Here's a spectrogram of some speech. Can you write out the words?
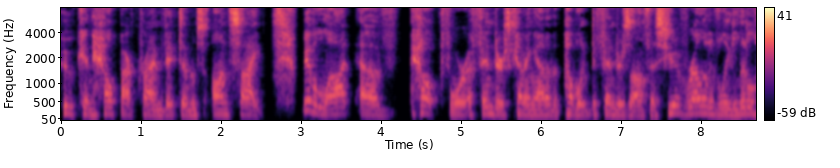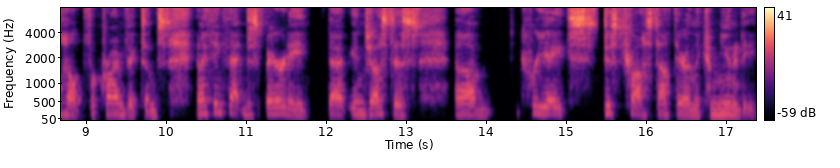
who can help our crime victims on site. We have a lot of help for offenders coming out of the public defender's office. You have relatively little help for crime victims. And I think that disparity that injustice um, creates distrust out there in the community.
